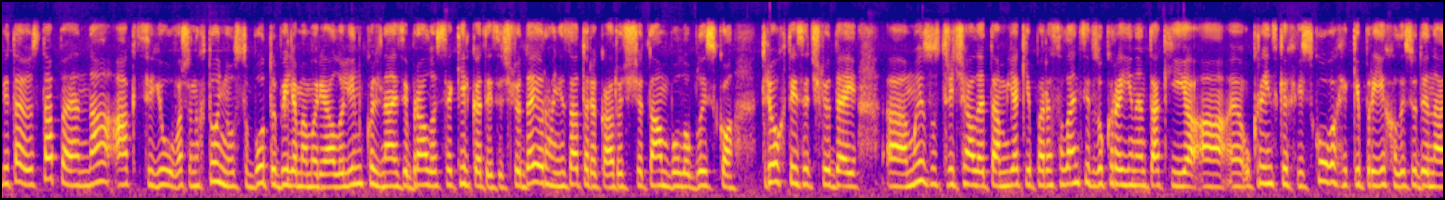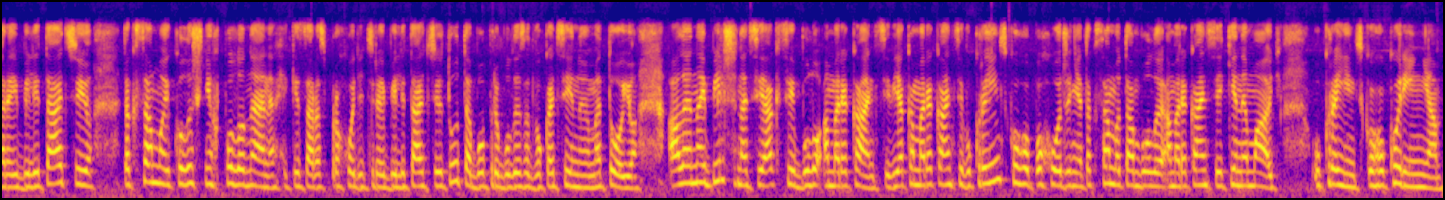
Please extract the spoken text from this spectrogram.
Вітаю Остапе. На акцію у Вашингтоні у суботу біля меморіалу Лінкольна зібралося кілька тисяч людей. Організатори кажуть, що там було близько трьох тисяч людей. Е, Ми зустрічали там як і переселенців з України, так і е, українських військових, які приїхали сюди на реабілітацію, так само і колишніх полонених, які зараз проходять реабілітацію тут або прибули з адвокаційною метою. Але найбільше на цій акції було американців, як американців українського походження, так само там були американці, які не мають українського коріння.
